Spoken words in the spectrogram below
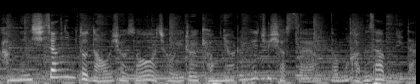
강릉 시장님도 나오셔서 저희를 격려를 해주셨어요. 너무 감사합니다.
